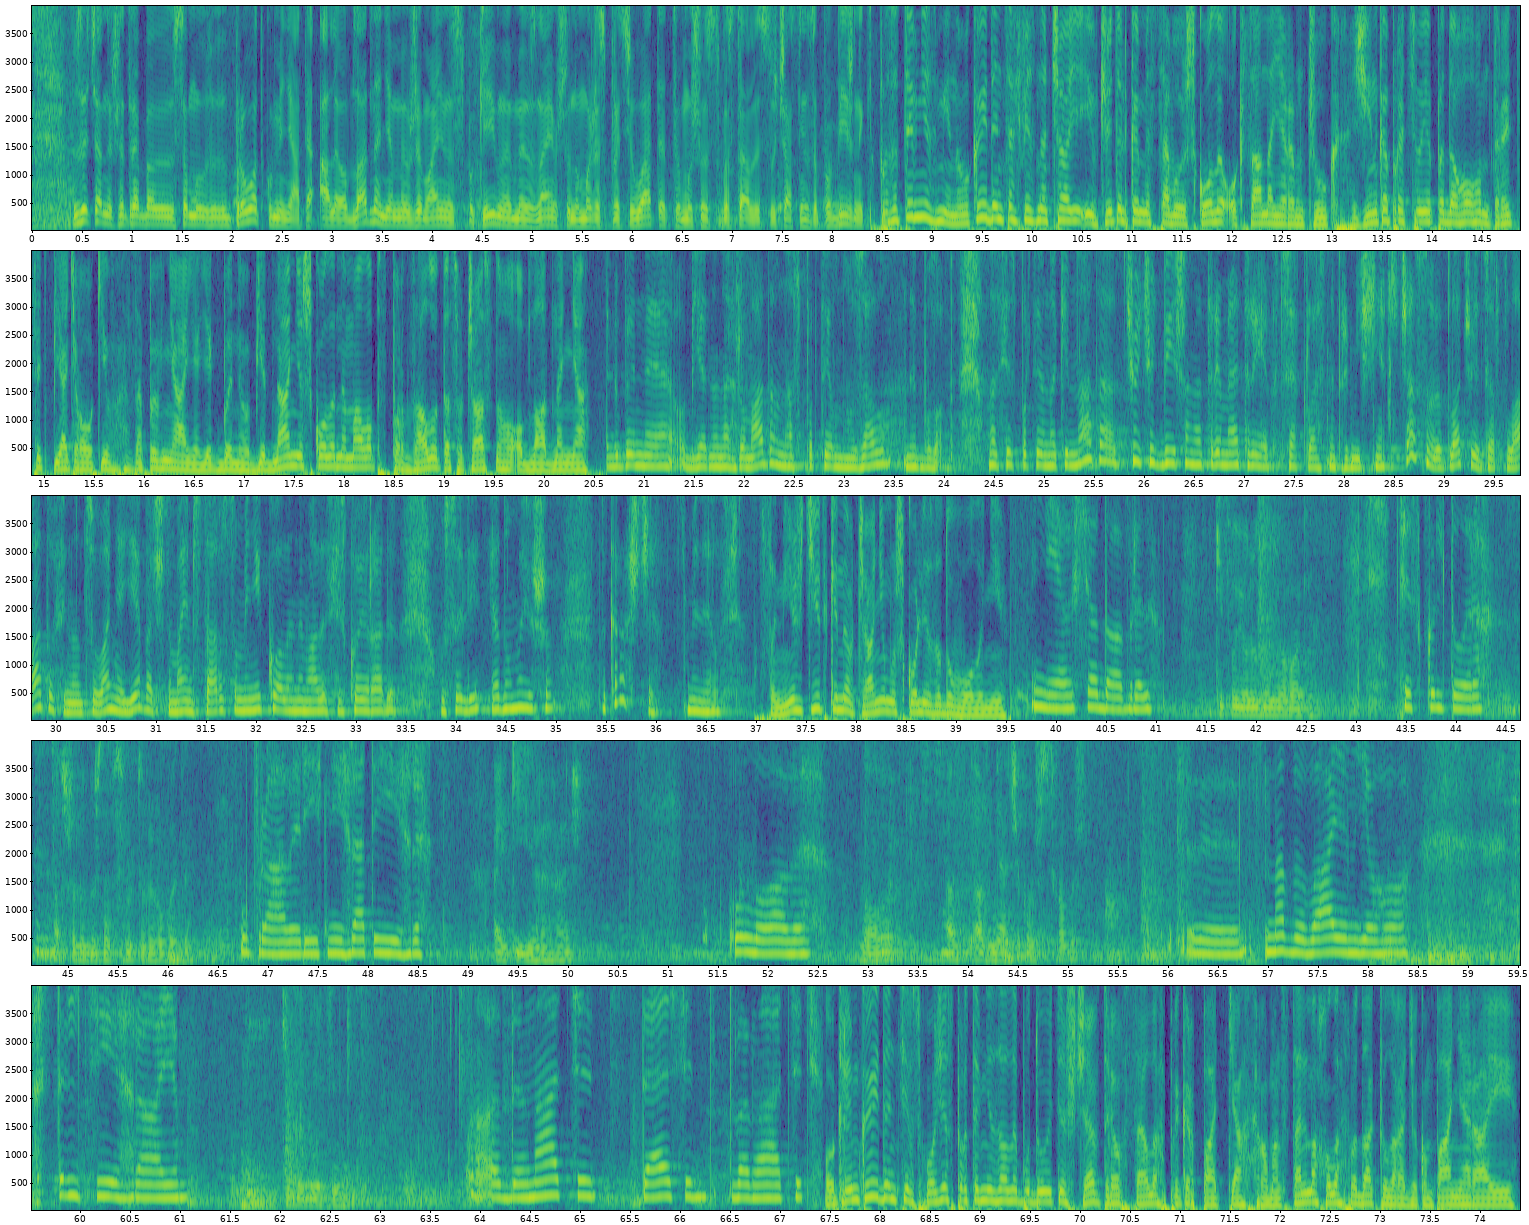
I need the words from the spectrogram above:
Звичайно, що треба саму проводку міняти, але обладнання ми вже маємо спокійно. Ми знаємо, що воно може спрацювати, тому що поставили сучасні запобіжники. Позитивні зміни у Кийденцях відзначає і вчителька місцевої школи Оксана Яремчук. Жінка працює педагогом 35 років. Запевняє, якби не об'єднання, школи не мало б спортзалу та сучасного обладнання. Якби не об'єднана громада, у нас спортивного залу не було б. У нас є спортивна кімната, чуть-чуть більше на 3 метри, як це класне приміщення. Часно виплачують зарплату, фінансування є. Бачите, маємо старосту. Ми ніколи не мали сільської ради у селі. Я думаю, що на краще змінилося. Самі ж дітки навчанням у школі задоволені. Ні, все добре. Які твої улюблені уроки? Фізкультура, А що любиш на фізкультурі робити? управи різні, грати ігри, А які ігри граєш? улови, Лови. А з, а з м'ячиком щось робиш? Е, набиваємо його, стрільці граємо. Які тебе оцінки? 11, 10, 12. Окрім кийданців, схожі спортивні зали будуються ще в трьох селах Прикарпаття. Роман Стельмах, Олег Родак, телерадіокомпанія Раї.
